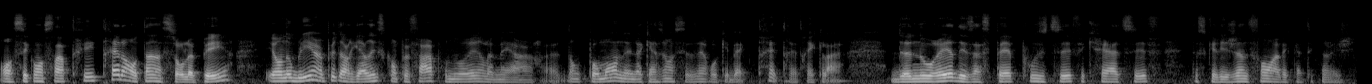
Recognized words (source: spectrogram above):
On s'est concentré très longtemps sur le pire et on a oublié un peu de regarder ce qu'on peut faire pour nourrir le meilleur. Euh, donc, pour moi, on a une occasion à saisir au Québec très, très, très claire de nourrir des aspects positifs et créatifs de ce que les jeunes font avec la technologie.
